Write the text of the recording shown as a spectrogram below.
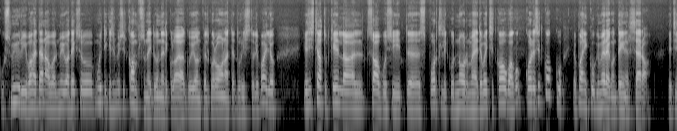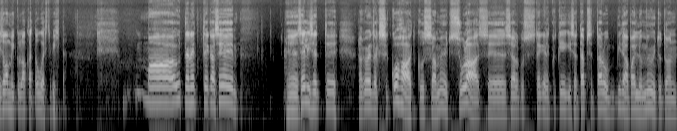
kus Müürivahe tänaval müüvad, eks ju, mutikesed müüsid kampsuneid õnnelikul ajal, kui ei olnud veel koroonat ja turiste oli palju ja siis teatud kellaajal saabusid äh, sportlikud noormehed ja võtsid kauba, korjasid kokku ja panid kuhugi merekonteinerisse ära, et siis hommikul hakata uuesti pihta. ma ütlen, et ega see, äh, sellised äh, nagu öeldakse, kohad, kus sa müüd sulas, seal, kus tegelikult keegi ei saa täpselt aru, mida palju müüdud on,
